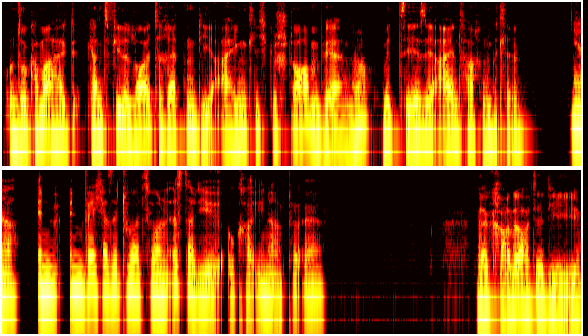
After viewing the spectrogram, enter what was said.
Und so kann man halt ganz viele Leute retten, die eigentlich gestorben wären, ne? mit sehr, sehr einfachen Mitteln. Ja, in, in welcher Situation ist da die Ukraine aktuell? Ja, gerade hat ja die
